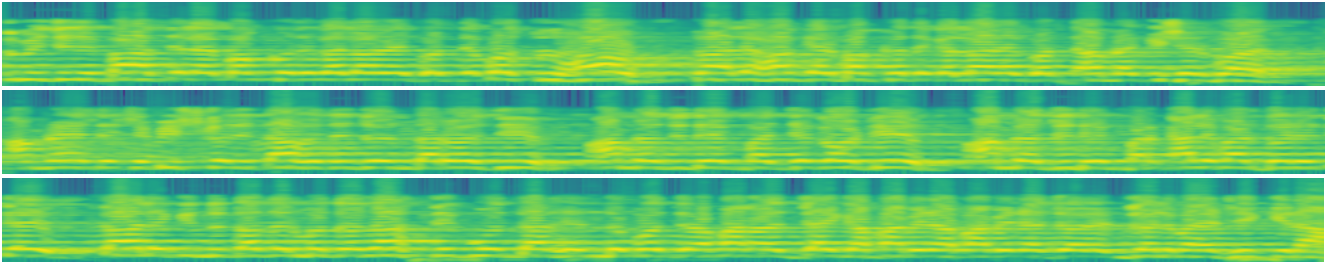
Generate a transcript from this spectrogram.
তুমি যদি বাতিলের পক্ষ থেকে লড়াই করতে প্রস্তুত হও তাহলে আমরা কিন্তু তাদের মতো নাস্তিক, মুদ্রা, হিন্দু মুদ্রা বানার জায়গা পাবে না পাবে না জলবায়ু ঠিক কিনা?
